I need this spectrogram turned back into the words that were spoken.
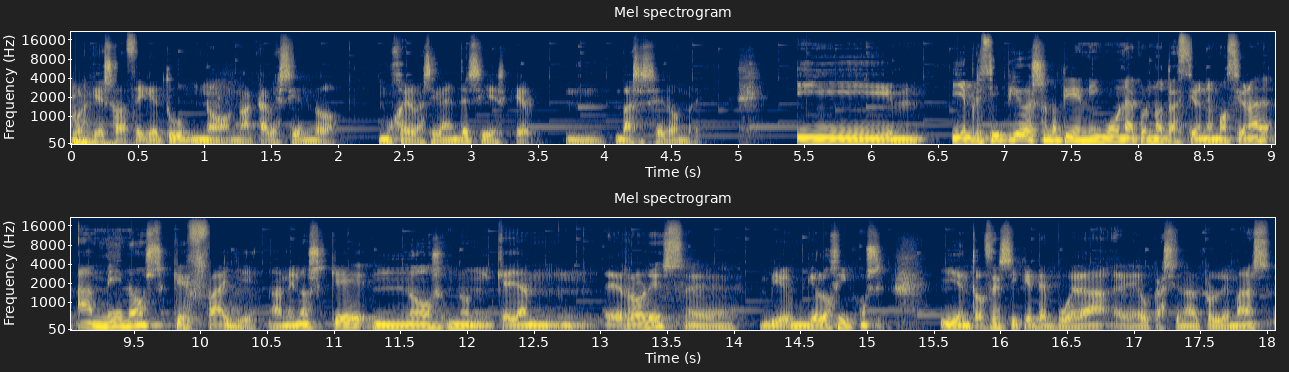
porque eso hace que tú no, no acabes siendo mujer, básicamente, si es que mm, vas a ser hombre. Y, en principio eso no tiene ninguna connotación emocional a menos que falle, a menos que, no, hayan errores eh, biológicos y entonces sí que te pueda eh, ocasionar problemas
